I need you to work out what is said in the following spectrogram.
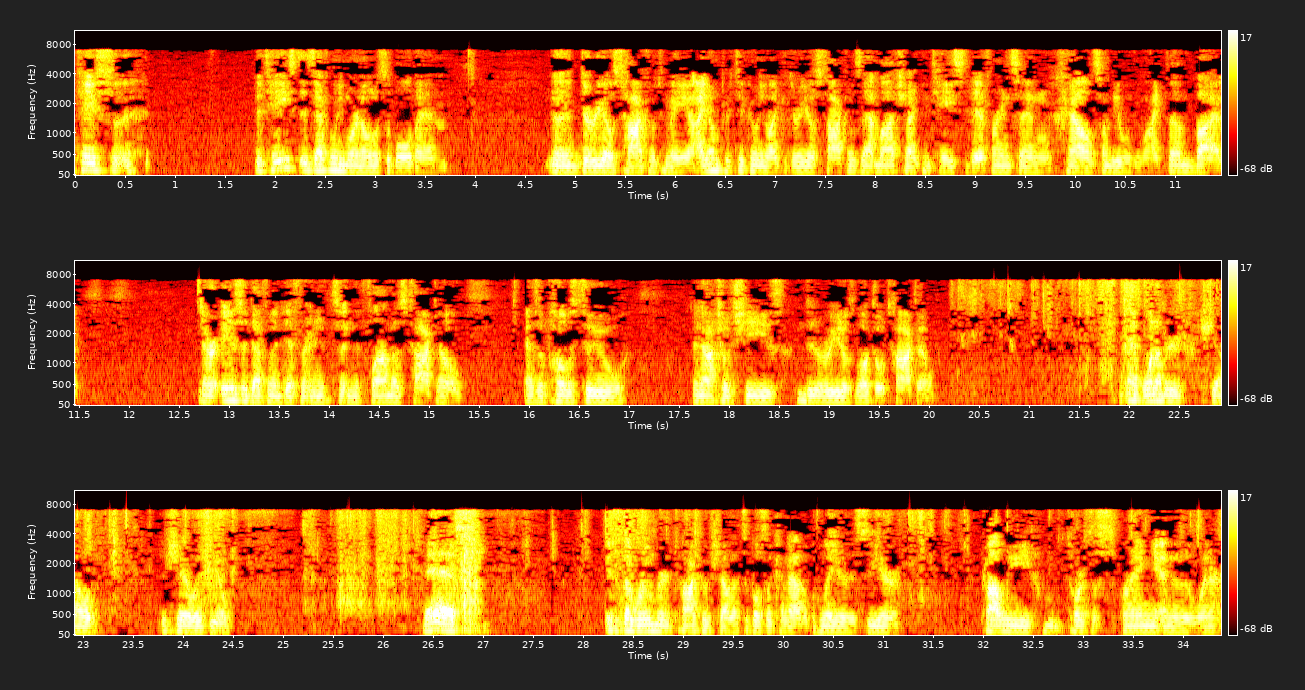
Taste, uh, the taste is definitely more noticeable than the Doritos taco to me. I don't particularly like Doritos tacos that much. I can taste the difference in how some people can like them, but there is a definite difference in the Flamas taco as opposed to the nacho cheese Doritos Loco taco. I have one other shell to share with you. This is the rumored taco shell that's supposed to come out later this year. Probably towards the spring, end of the winter.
